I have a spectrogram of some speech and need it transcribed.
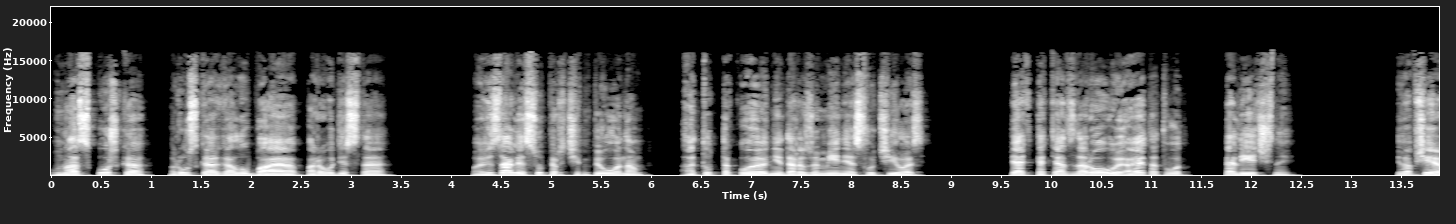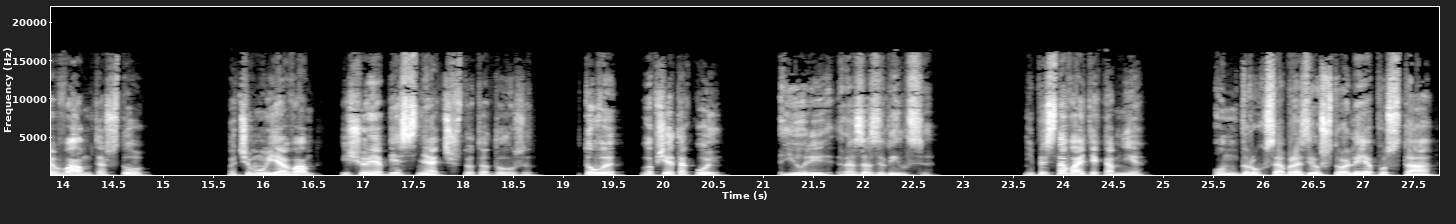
У нас кошка русская голубая, породистая. Повязали суперчемпионом, а тут такое недоразумение случилось. Пять котят здоровые, а этот вот колечный. И вообще, вам-то что? Почему я вам еще и объяснять что-то должен? Кто вы вообще такой?» Юрий разозлился. «Не приставайте ко мне. Он вдруг сообразил, что аллея пуста,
